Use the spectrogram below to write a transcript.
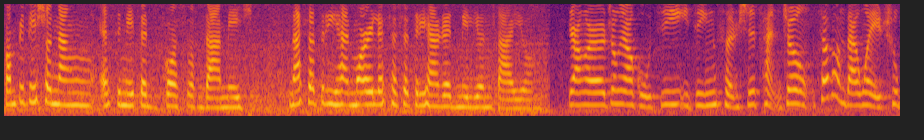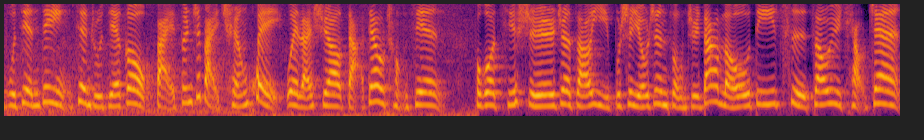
Competition ng estimated cost of damage nasa 300 more or less nasa 300 million tayo。然而，重要古迹已经损失惨重，消防单位初步鉴定建筑结构百分之百全毁，未来需要打掉重建。不过，其实这早已不是邮政总局大楼第一次遭遇挑战。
